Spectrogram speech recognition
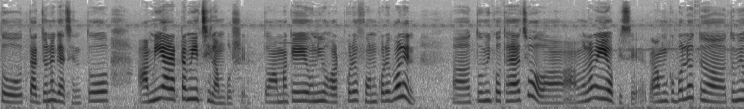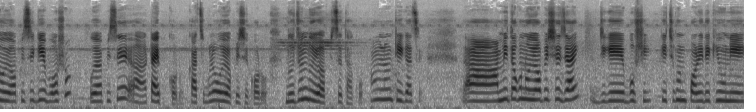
তো তার জন্য গেছেন। তো আমি আর একটা মেয়ে ছিলাম বসে। তো আমাকে উনি হট করে ফোন করে বলেন তুমি কোথায় আছো? বললাম, এই অফিসে। আমাকে বলল, "তু- তুমি ওই অফিসে গিয়ে বসো, ওই অফিসে টাইপ করো। কাজগুলো ওই অফিসে করো। দুজন দুই অফিসে থাকো। আমি বললাম, ঠিক আছে। আমি তখন ওই অফিসে যাই, গিয়ে বসি। কিছুক্ষণ পরে দেখি উনি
